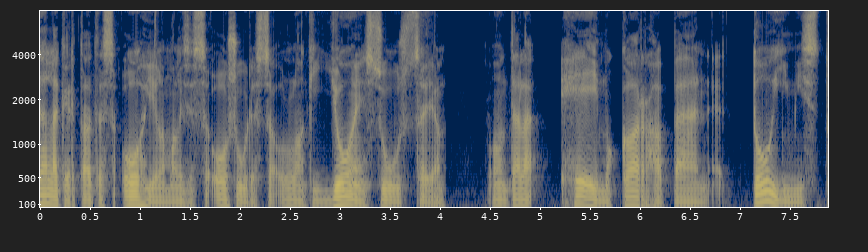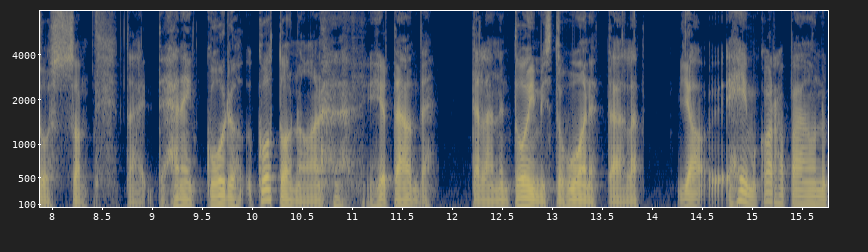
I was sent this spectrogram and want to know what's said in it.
Tällä kertaa tässä ohjelmallisessa osuudessa ollaankin Joensuussa ja on täällä Heimo Karhapään toimistossa, tai hänen kotonaan, ja tämä on tällainen toimistohuone täällä. Ja Heimo Karhapää on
